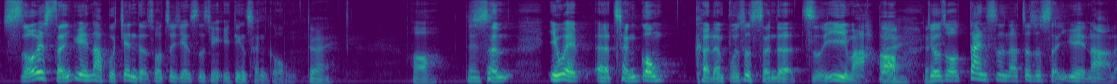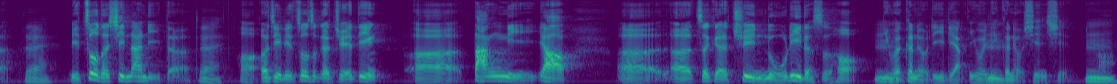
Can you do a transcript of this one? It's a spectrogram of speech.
所谓神悦纳，不见得说这件事情一定成功，对，哦，神因为呃成功可能不是神的旨意嘛，啊、哦，就是说，但是呢，这是神悦纳的，对，你做的心安理得，对，哦，而且你做这个决定，呃，当你要呃呃这个去努力的时候，你会更有力量，嗯、因为你更有信心，嗯，哦、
